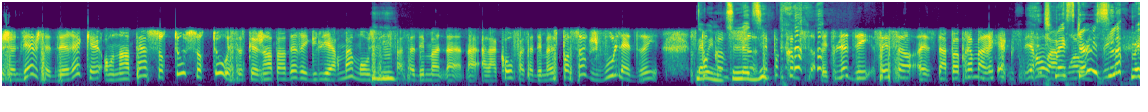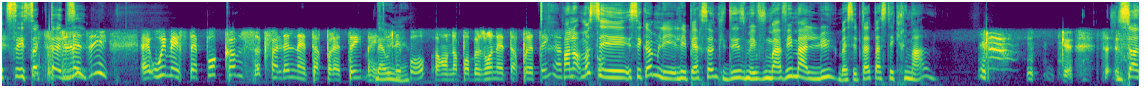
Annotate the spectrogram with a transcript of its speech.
Geneviève, je te dirais qu'on entend surtout, surtout, et c'est ce que j'entendais régulièrement, moi aussi, mhm. face à des à, la cour, face à des menaces. C'est pas ça que je voulais dire. Ben oui, mais tu l'as dit. C'est pas comme ça. mais ben, tu l'as dit, c'est ça. Euh, c'est à peu près ma réaction. Je m'excuse, là, mais c'est ça que tu as dit. Tu l'as dit. Euh, oui, mais c'était pas comme ça qu'il fallait l'interpréter. Ben, ben oui, pas. On n'a pas besoin d'interpréter. Hein, ah non, moi, c'est comme les, les personnes qui disent, mais vous m'avez mal lu. Ben, c'est peut-être parce que c'est écrit mal. c'est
